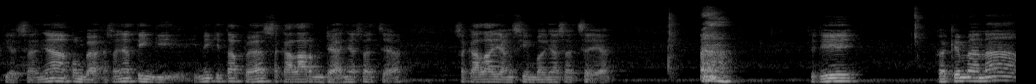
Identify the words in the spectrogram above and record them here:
biasanya pembahasannya tinggi. Ini kita bahas skala rendahnya saja, skala yang simpelnya saja ya. Jadi bagaimana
